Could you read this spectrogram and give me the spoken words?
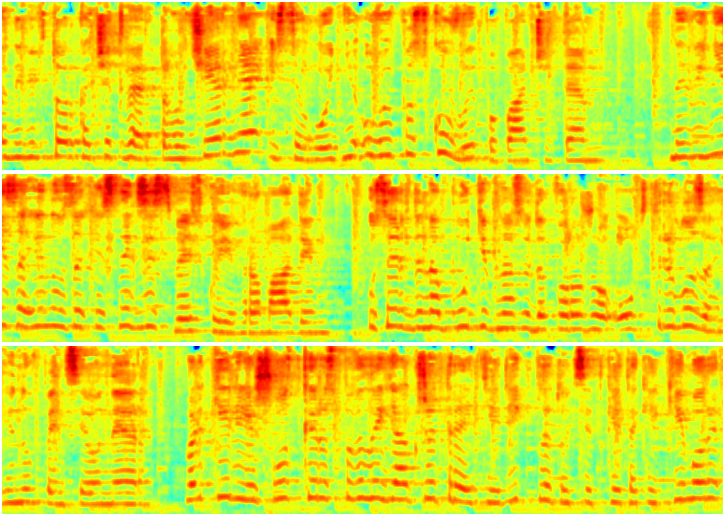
новини вівторка 4 червня, і сьогодні у випуску ви побачите. На війні загинув захисник зі Свеської громади. У Серединабуді внаслідок ворожого обстрілу загинув пенсіонер. Валькірії шостки розповіли, як вже третій рік плетуть сітки та кікімори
